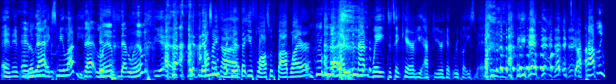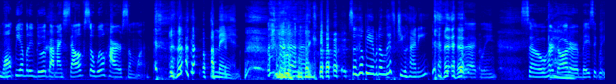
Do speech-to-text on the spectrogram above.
and it And really that- makes me love you. that limp, that limp. yeah, It makes oh my me God. forget that you floss with bob wire. I cannot wait to take care of you after your hip replacement. I probably won't be able to do it by myself, so we'll hire someone. A man. So he'll be able to lift you, honey. exactly. So her daughter basically,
